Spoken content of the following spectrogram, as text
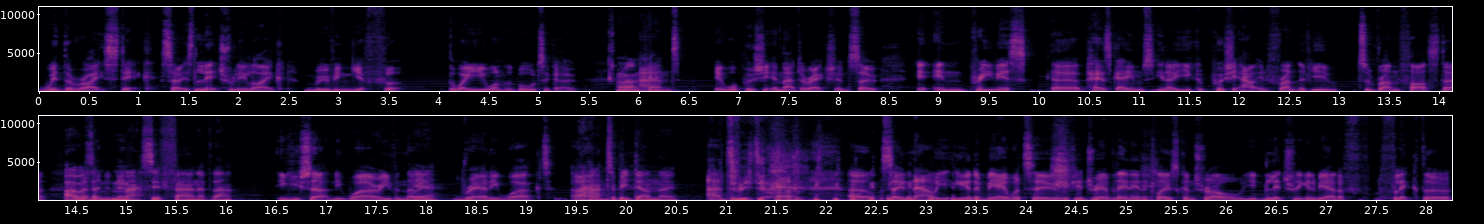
with the right stick. So it's literally like moving your foot the way you want the ball to go. okay. and it will push it in that direction. So in previous uh, PES games, you know, you could push it out in front of you to run faster. I was a it never- massive fan of that. You certainly were, even though Yeah. it rarely worked. Um, It had to be done though. had to be done. um, so now you- you're going to be able to, if you're dribbling in a close control, you're literally going to be able to f- flick the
